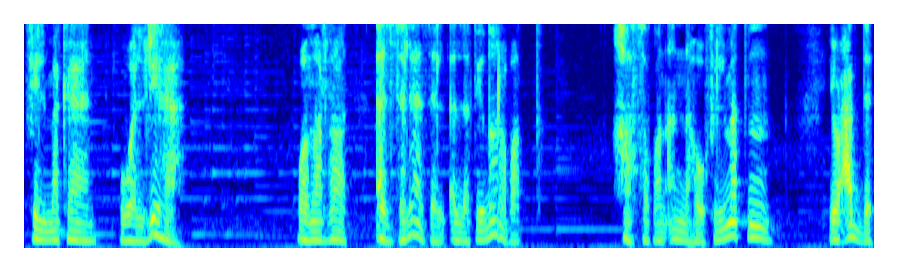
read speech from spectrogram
في المكان والجهة. ومرات الزلازل التي ضربت خاصة أنه في المتن يعدد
